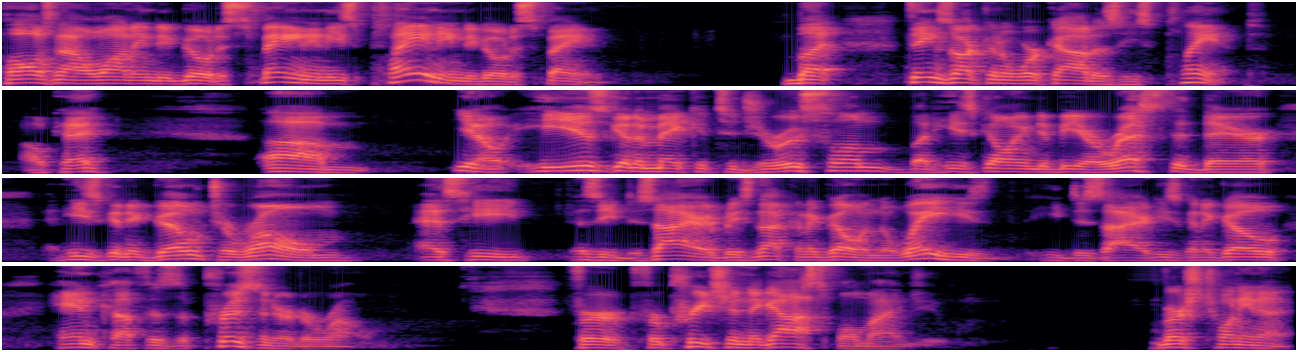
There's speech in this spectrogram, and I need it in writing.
Paul's now wanting to go to Spain and he's planning to go to Spain, but things aren't going to work out as he's planned, okay? Um, you know, he is going to make it to Jerusalem, but he's going to be arrested there and he's going to go to Rome as he as he desired, but he's not going to go in the way he's he desired. He's going to go handcuffed as a prisoner to Rome for for preaching the gospel, mind you. Verse 29.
